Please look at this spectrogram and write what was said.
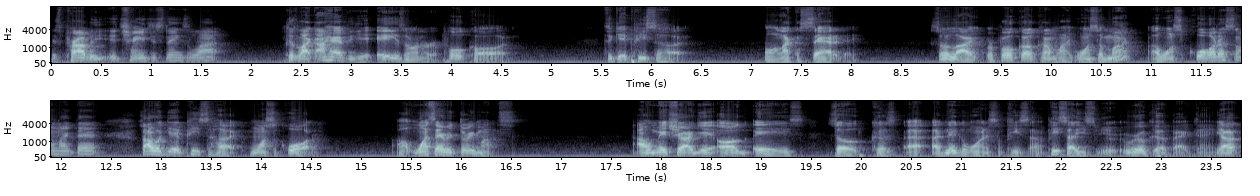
It's probably it changes things a lot. Cause like I had to get A's on a report card to get Pizza Hut on like a Saturday. So like report card come like once a month or once a quarter, or something like that. So I would get Pizza Hut once a quarter, uh, once every three months. I will make sure I get all A's. So, cause uh, a nigga wanted some pizza. Pizza used to be real good back then. Y'all,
